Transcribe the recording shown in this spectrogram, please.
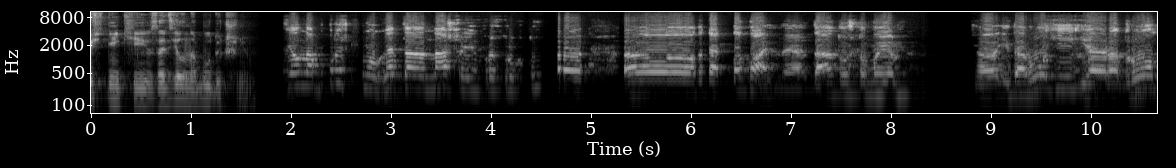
ёсць нейкі задзел на будучыню? На будучыню гэта наша інфраструктура э, такая глобальная да то что мы і дарогі і аэродром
